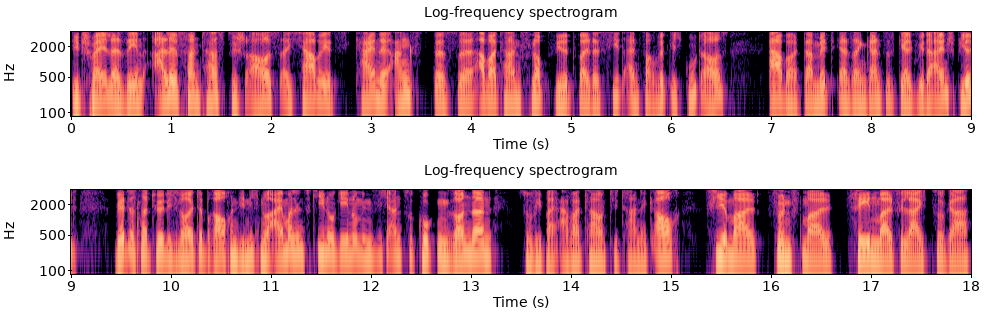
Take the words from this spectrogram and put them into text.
Die Trailer sehen alle fantastisch aus. Ich habe jetzt keine Angst, dass äh, Avatar ein Flop wird, weil das sieht einfach wirklich gut aus. Aber damit er sein ganzes Geld wieder einspielt, wird es natürlich Leute brauchen, die nicht nur einmal ins Kino gehen, um ihn sich anzugucken, sondern, so wie bei Avatar und Titanic auch, viermal, fünfmal, zehnmal vielleicht sogar.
